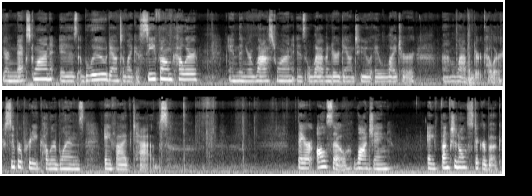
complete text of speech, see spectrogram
Your next one is blue down to like a seafoam color. And then your last one is lavender down to a lighter um, lavender color. Super pretty color blends, A5 tabs. They are also launching a functional sticker book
